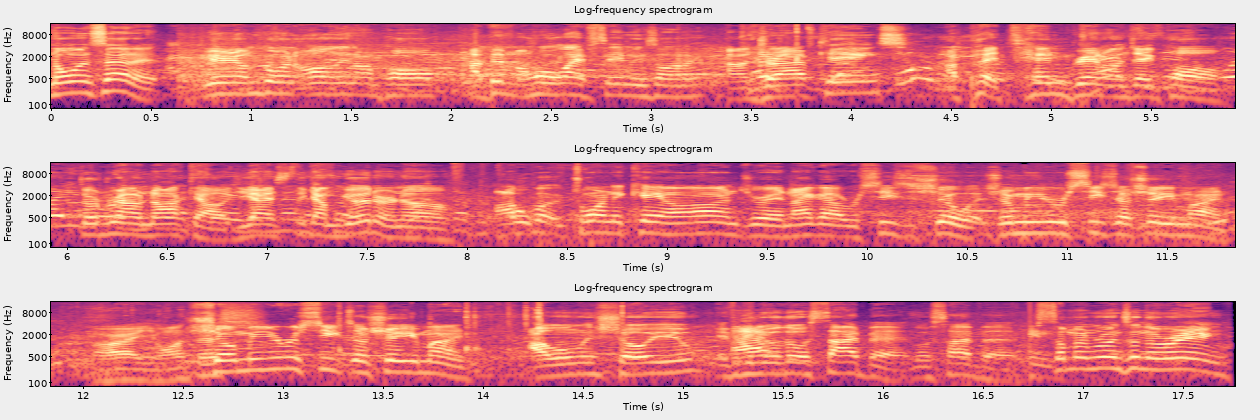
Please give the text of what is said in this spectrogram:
No one said it. You know, I'm going all in on Paul. I bet my whole life savings on it. On DraftKings, I put 10 grand on Jake Paul. Third round knockout. You guys think I'm good or no? I put 20k on Andre and I got receipts to show it. Show me your receipts, I'll show you mine. All right, you want this? Show me your receipts, I'll show you mine. I'll only show you if you I- do a little side bet. Little side bet. If someone runs in the ring,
